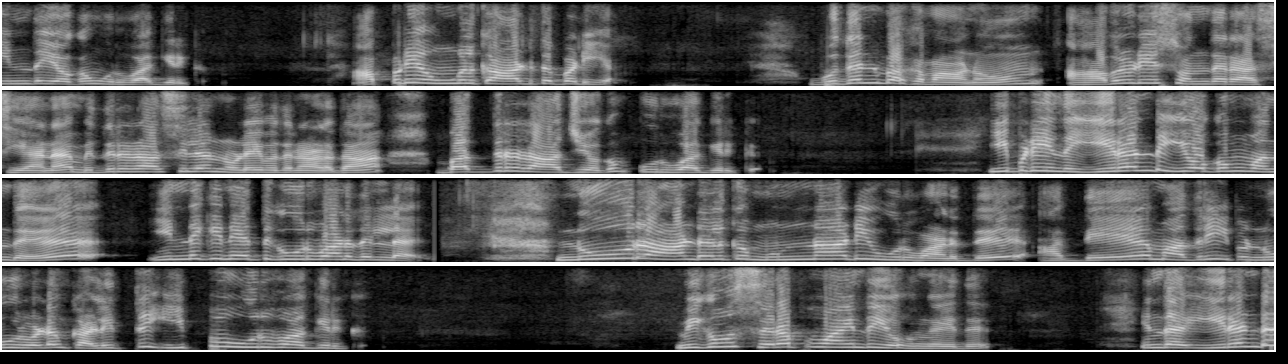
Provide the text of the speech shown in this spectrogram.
இந்த யோகம் உருவாகி இருக்கு அப்படியே உங்களுக்கு அடுத்தபடியா புதன் பகவானும் அவருடைய சொந்த ராசியான மிதுன ராசியில நுழைவதனால தான் பத்ர ராஜயோகம் உருவாகி இருக்கு இப்படி இந்த இரண்டு யோகமும் வந்து இன்னைக்கு நேத்துக்கு உருவானது இல்லை நூறு ஆண்டுகளுக்கு முன்னாடி உருவானது. அதே மாதிரி இப்ப நூறு வருடம் கழித்து இப்போ உருவாகி இருக்கு மிகவும் சிறப்பு வாய்ந்த யோகங்க இது. இந்த இரண்டு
